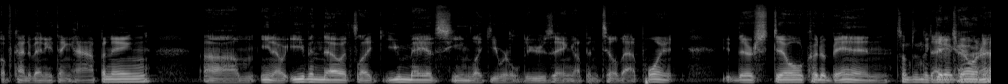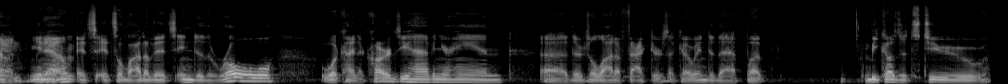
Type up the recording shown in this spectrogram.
of kind of anything happening. Um, you know, even though it's like you may have seemed like you were losing up until that point, there still could have been Something to get it going around, again. You Yeah. know, it's it's a lot of it's into the role, what kind of cards you have in your hand. Uh, there's a lot of factors that go into that, but because it's two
